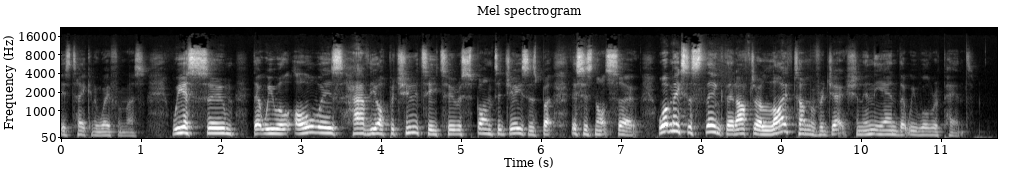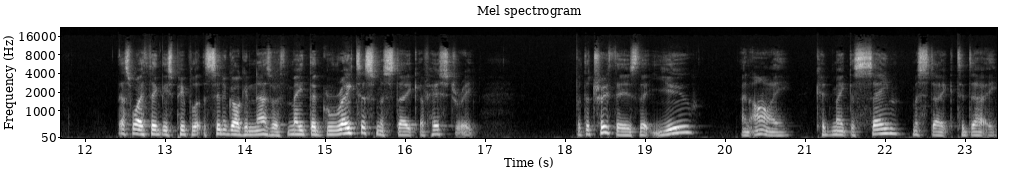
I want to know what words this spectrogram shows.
is taken away from us. We assume that we will always have the opportunity to respond to Jesus, but this is not so. What makes us think that after a lifetime of rejection, in the end, that we will repent? That's why I think these people at the synagogue in Nazareth made the greatest mistake of history. But the truth is that you and I could make the same mistake today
